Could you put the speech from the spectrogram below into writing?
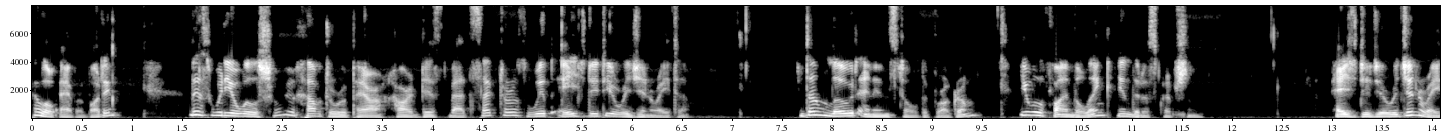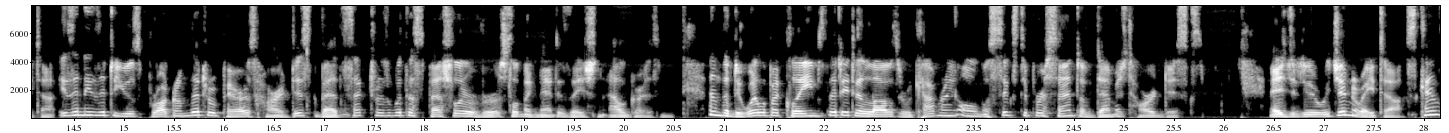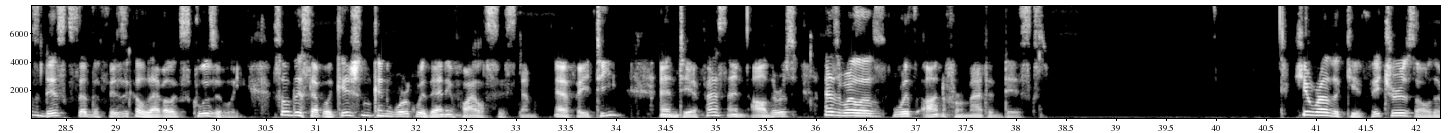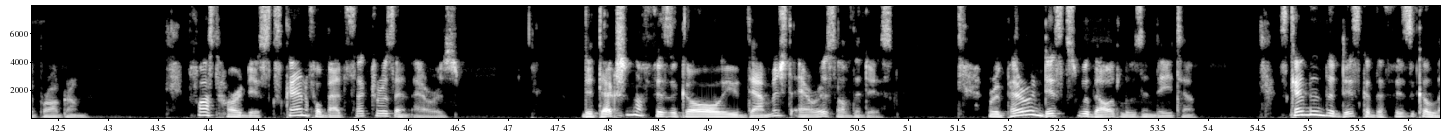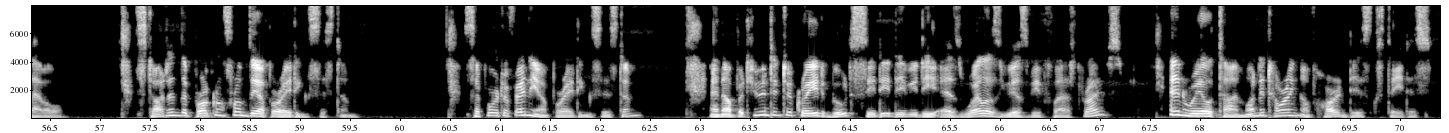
Hello everybody! This video will show you how to repair hard disk bad sectors with HDD Regenerator. Download and install the program. You will find the link in the description. HDD Regenerator is an easy-to-use program that repairs hard disk bad sectors with a special reversal magnetization algorithm, and the developer claims that it allows recovering almost 60% of damaged hard disks. HDD Regenerator scans disks at the physical level exclusively, so this application can work with any file system – FAT, NTFS and others, as well as with unformatted disks. Here are the key features of the program. Fast hard disk scan for bad sectors and errors. Detection of physically damaged areas of the disk. Repairing disks without losing data. Scanning the disk at the physical level. Starting the program from the operating system. Support of any operating system. An opportunity to create boot CD-DVD as well as USB flash drives. And real-time monitoring of hard disk status.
